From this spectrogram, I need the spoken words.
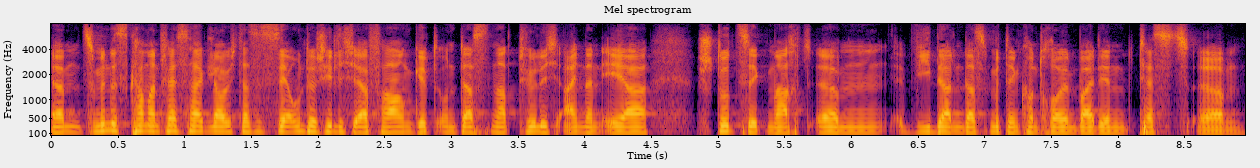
ähm, zumindest kann man festhalten, glaube ich, dass es sehr unterschiedliche Erfahrungen gibt und das natürlich einen dann eher stutzig macht, ähm, wie dann das mit den Kontrollen bei den Test, ähm,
